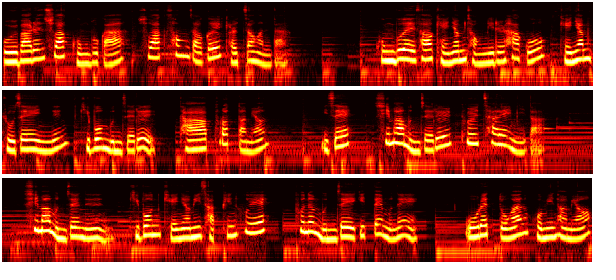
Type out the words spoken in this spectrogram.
올바른 수학 공부가 수학 성적을 결정한다. 공부에서 개념 정리를 하고 개념 교재에 있는 기본 문제를 다 풀었다면 이제 심화 문제를 풀 차례입니다. 심화 문제는 기본 개념이 잡힌 후에 푸는 문제이기 때문에 오랫동안 고민하며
